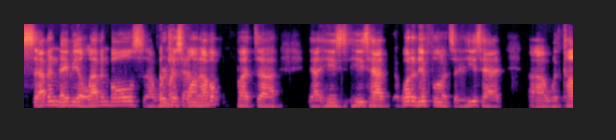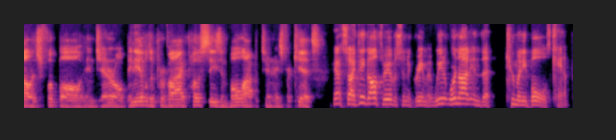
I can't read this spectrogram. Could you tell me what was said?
seven, maybe 11 bowls. Uh, we're just like one of them, but uh, yeah, he's, he's had what an influence that he's had uh, with college football in general, being able to provide postseason bowl opportunities for kids. Yeah. So I think all three of us in agreement. We, we're not in the too many bowls camp.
